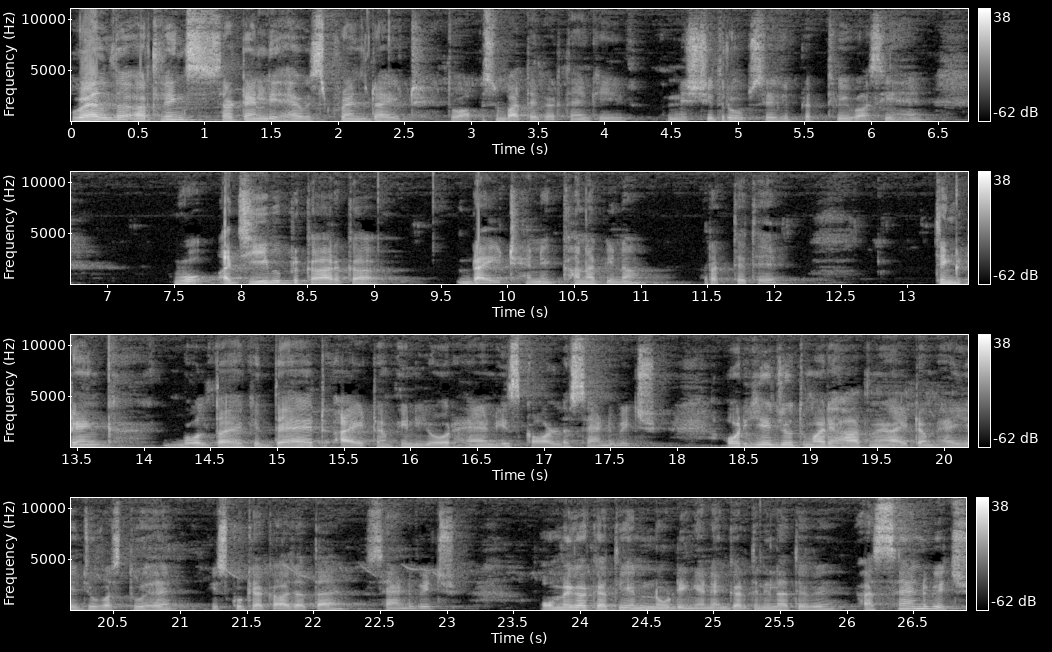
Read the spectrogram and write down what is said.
Well the earthlings certainly have strange diet तो आपस में बातें करते हैं कि निश्चित रूप से जो पृथ्वीवासी हैं, वो अजीब प्रकार का डाइट यानी खाना पीना रखते थे। थिंक टैंक बोलता है कि that item in your hand is called sandwich और ये जो तुम्हारे हाथ में आइटम है, ये जो वस्तु है, इसको क्या कहा जाता है? सैंडविच ओमेगा कहती है नोडिंग यानी गर्दनी लाते हुए। अ सैंडविच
